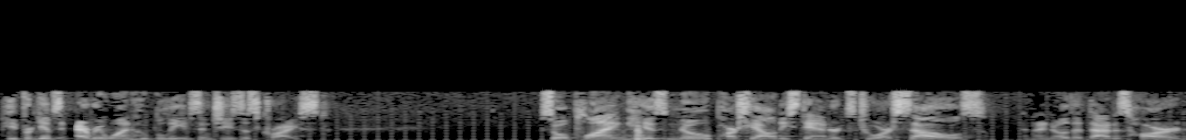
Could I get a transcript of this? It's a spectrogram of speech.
He forgives everyone who believes in Jesus Christ. So, applying his no partiality standards to ourselves, and I know that that is hard,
